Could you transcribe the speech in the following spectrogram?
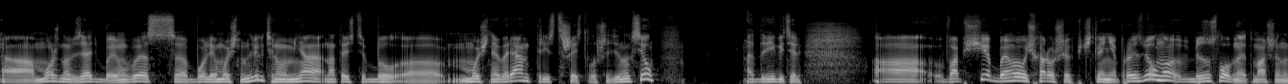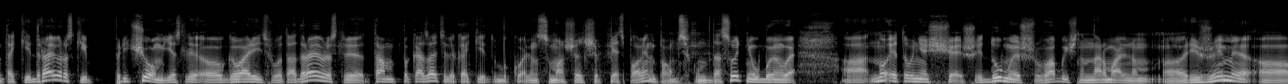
можно взять BMW с более мощным двигателем. У меня на тесте был Э, мощный вариант, 306 лошадиных сил двигатель. А, вообще BMW очень хорошее впечатление произвел, но, безусловно, эта машина такие драйверские, причем, если э, говорить вот о драйверстве, там показатели какие-то буквально сумасшедшие, 5,5, по-моему, секунд до сотни у BMW, а, но этого не ощущаешь. И думаешь в обычном нормальном э, режиме, э,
